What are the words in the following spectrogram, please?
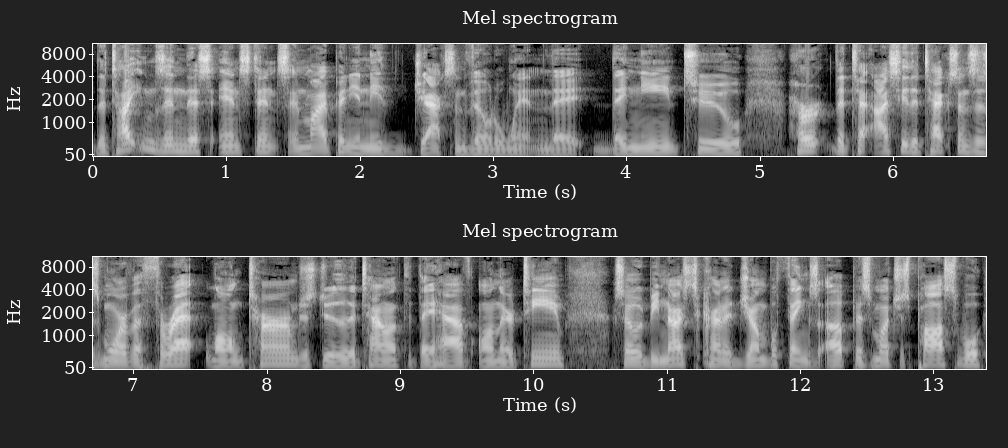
the Titans in this instance, in my opinion, need Jacksonville to win. They they need to hurt the. Te- I see the Texans as more of a threat long term, just due to the talent that they have on their team. So it'd be nice to kind of jumble things up as much as possible.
